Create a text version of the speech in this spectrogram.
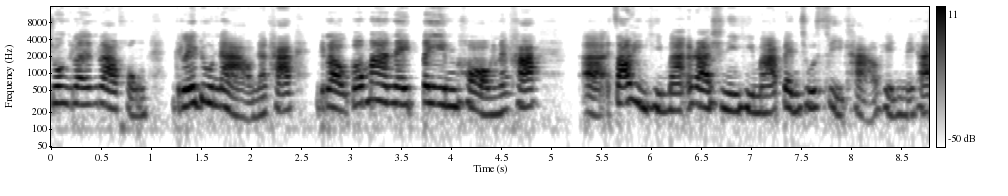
ช่วงเรื่องราวของฤดูหนาวนะคะ เราก็มาในธีมของนะคะเจ้าหญิงหิมะ ราชินีหิมะเป็นชุดสีขาวเห็นไหมคะ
